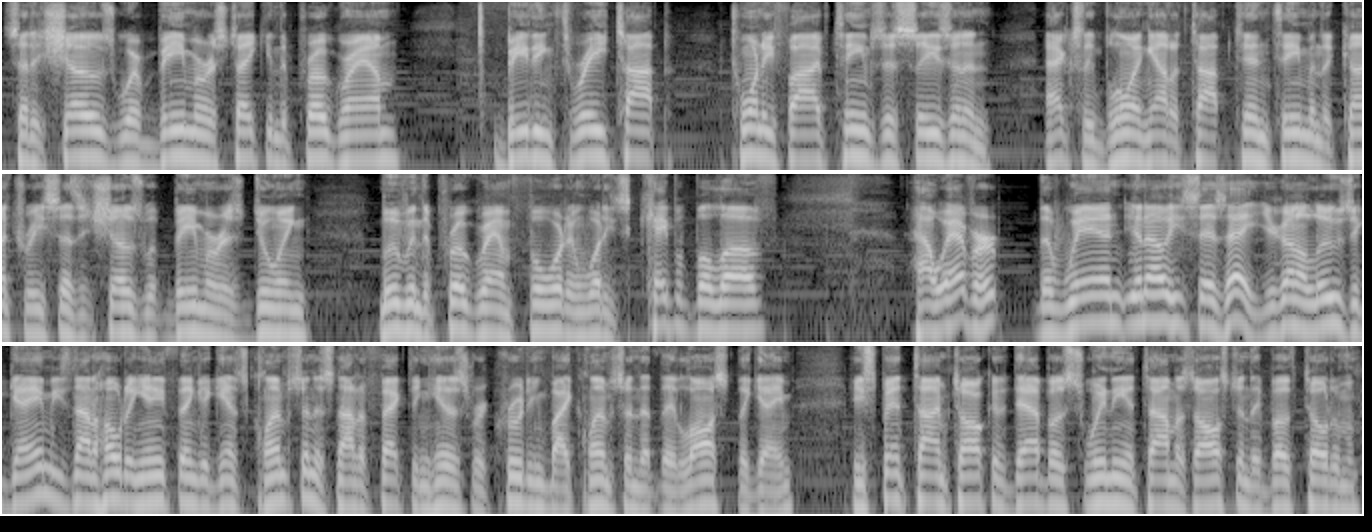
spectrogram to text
Said it shows where Beamer is taking the program, beating three top 25 teams this season and actually blowing out a top 10 team in the country. Says it shows what Beamer is doing, moving the program forward and what he's capable of. However, the win, you know, he says, hey, you're going to lose a game. He's not holding anything against Clemson. It's not affecting his recruiting by Clemson that they lost the game. He spent time talking to Dabo Swinney and Thomas Austin. They both told him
